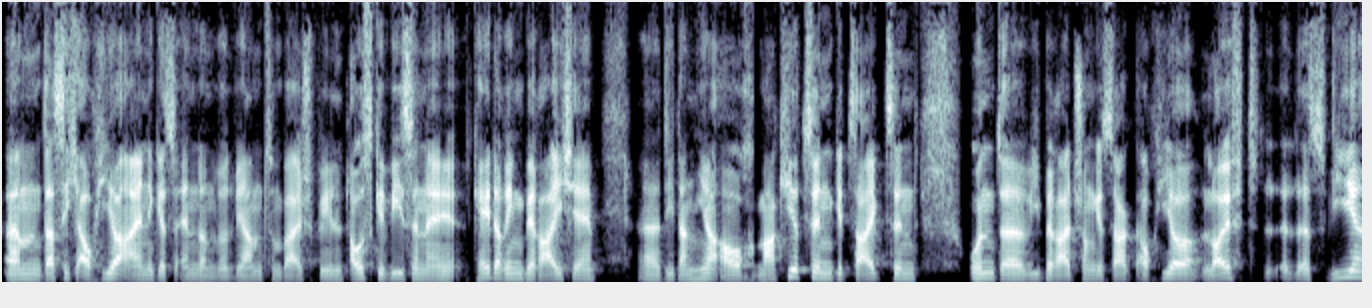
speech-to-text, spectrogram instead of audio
ähm, dass sich auch hier einiges ändern wird. Wir haben zum Beispiel ausgewiesene Catering-Bereiche, äh, die dann hier auch markiert sind, gezeigt sind. Und äh, wie bereits schon gesagt, auch hier läuft es wie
